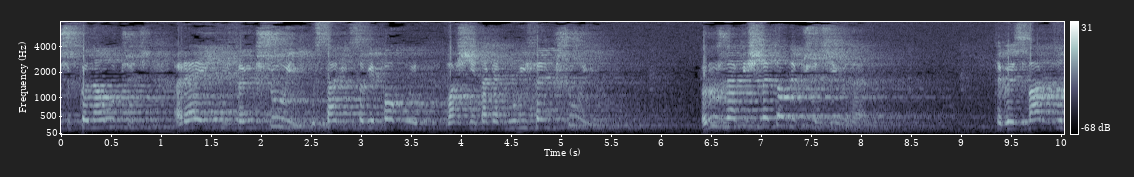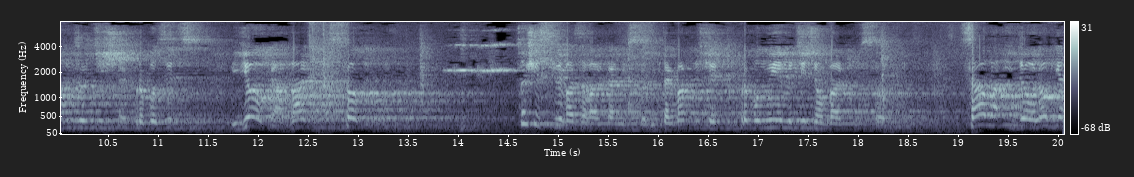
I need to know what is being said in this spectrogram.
szybko nauczyć. Reiki, feng shui, ustawić sobie pokój, właśnie tak jak mówi feng shui. Różne jakieś metody przedziwne. Tego jest bardzo dużo dzisiaj. Propozycji. Yoga, walki wschodnie. Co się skrywa za walkami wschodnimi? Tak bardzo się proponujemy dzieciom walki wschodnie. Cała ideologia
